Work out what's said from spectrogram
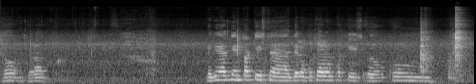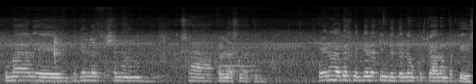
So, sarap. Lagyan natin patis na dalawang kutsarang patis o kung kumahal eh, lagyan natin siya ng sa palas natin. So ayun nga guys, lagyan natin dalawang kutsarang patis.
